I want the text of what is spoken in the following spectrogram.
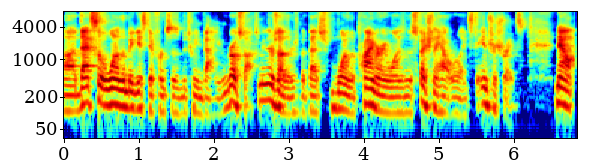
uh, that's one of the biggest differences between value and growth stocks. I mean, there's others, but that's one of the primary ones, and especially how it relates to interest rates. Now,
